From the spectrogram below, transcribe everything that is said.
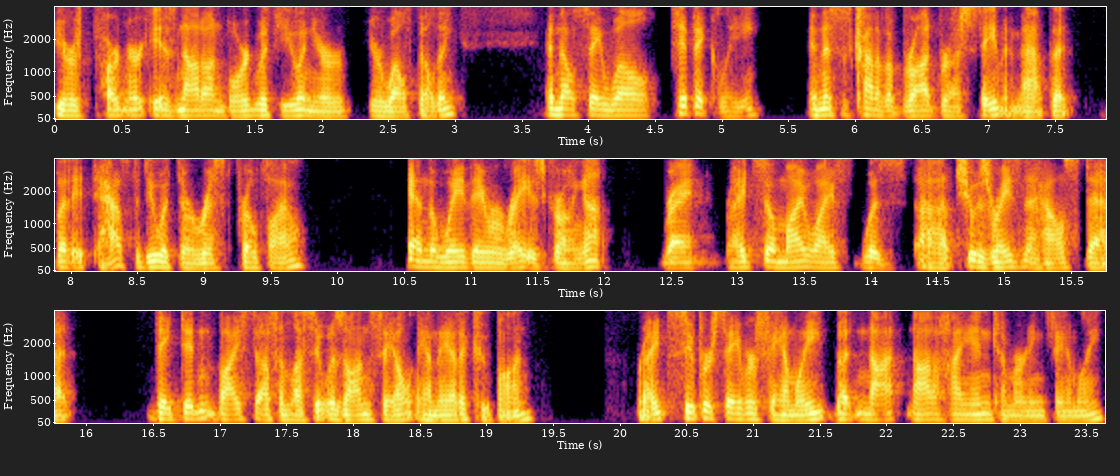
your partner is not on board with you and your your wealth building?" And they'll say, "Well, typically, and this is kind of a broad brush statement, Matt, but but it has to do with their risk profile and the way they were raised growing up." Right. right? So my wife was uh, she was raised in a house that they didn't buy stuff unless it was on sale and they had a coupon, right? Super saver family, but not not a high income earning family,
